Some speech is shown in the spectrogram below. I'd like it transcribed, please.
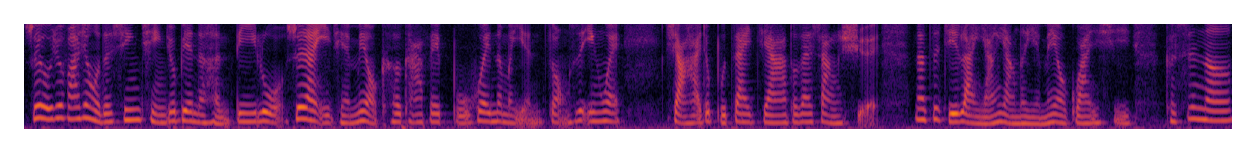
所以我就发现我的心情就变得很低落。虽然以前没有喝咖啡不会那么严重，是因为小孩就不在家，都在上学，那自己懒洋洋的也没有关系。可是呢，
